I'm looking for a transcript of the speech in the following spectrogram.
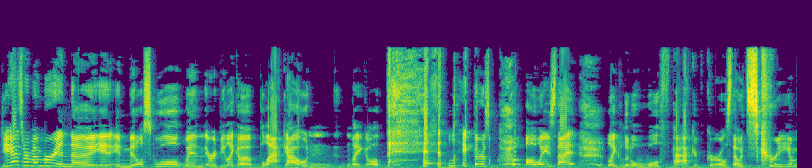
Do you guys remember in, uh, in, in middle school when there would be like a blackout and like all like there was always that like little wolf pack of girls that would scream.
